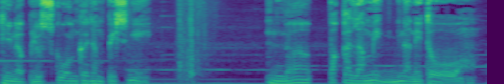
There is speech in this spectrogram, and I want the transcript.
Hinaplos ko ang kanyang pisngi. Napakalamig na nito. Kaloy!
